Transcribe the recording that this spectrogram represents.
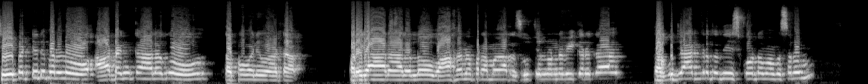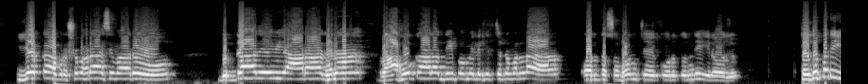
చేపట్టిన పనులు ఆటంకాలకు తప్పవని మాట. ప్రయాణాలలో వాహన ప్రమాద సూచనలు ఉన్నవి కనుక తగు జాగ్రత్త తీసుకోవడం అవసరం. ఈ యొక్క వృషభ రాశి వారు దుర్గాదేవి ఆరాధన రాహుకాల దీపం వెలిగించడం వల్ల కొంత శుభం చేకూరుతుంది ఈరోజు. తదుపరి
